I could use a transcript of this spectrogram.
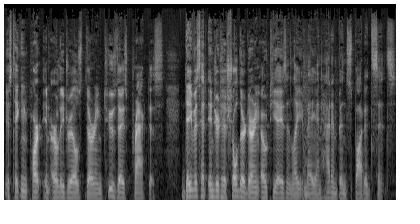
is taking part in early drills during Tuesday's practice. Davis had injured his shoulder during OTAs in late May and hadn't been spotted since.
